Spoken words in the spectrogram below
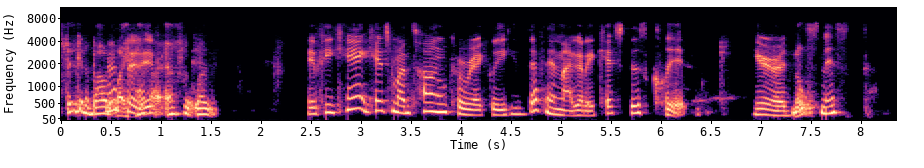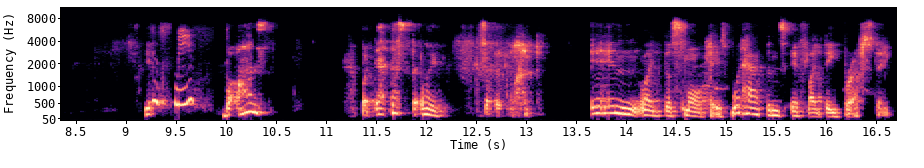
Thinking about that's it, like, have if, I ever like if he can't catch my tongue correctly, he's definitely not gonna catch this clit. You're nope. dismissed. Yeah. Dismissed. But honestly, but that, that's the, like, so, like in like the small case, what happens if like they breath stink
